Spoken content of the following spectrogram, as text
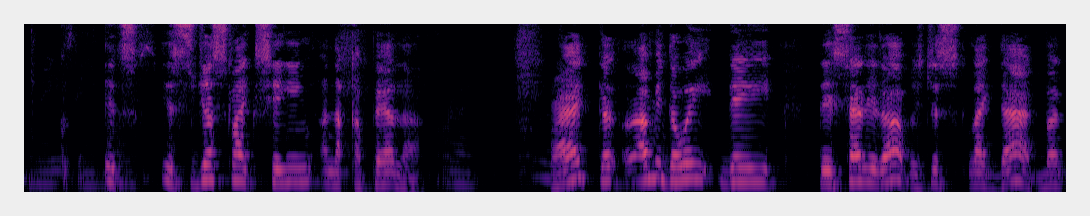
Amazing. It's voice. it's just like singing an a cappella, right. right? I mean the way they they set it up is just like that, but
